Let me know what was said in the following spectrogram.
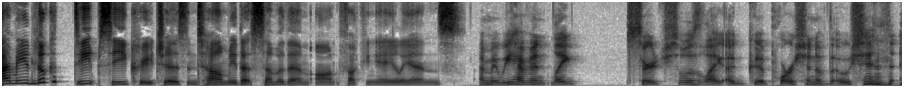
I mean, look at deep sea creatures and tell me that some of them aren't fucking aliens. I mean, we haven't like searched was like a good portion of the ocean.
